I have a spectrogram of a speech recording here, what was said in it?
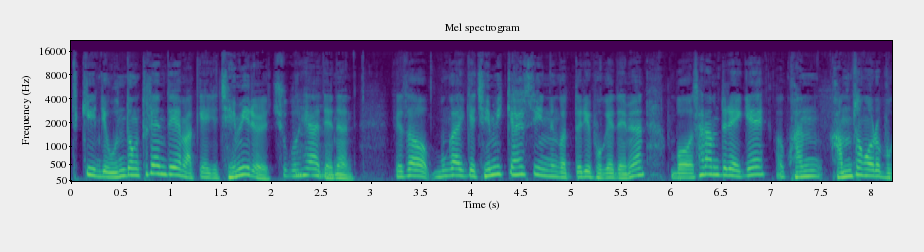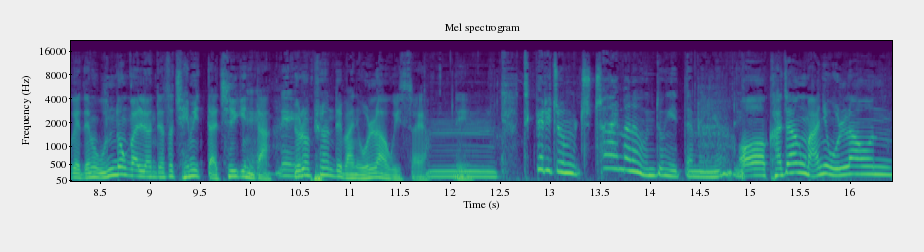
특히 이제 운동 트렌드에 맞게 이제 재미를 음. 추구해야 되는 그래서 뭔가 이렇게 재밌게 할 수 있는 것들이 보게 되면 뭐 사람들에게 관, 감성어로 보게 되면 운동 관련돼서 재밌다, 즐긴다 네, 네. 이런 표현들이 많이 올라오고 있어요. 네. 음, 특별히 좀 추천할 만한 운동이 있다면요. 네. 어, 가장 많이 올라온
